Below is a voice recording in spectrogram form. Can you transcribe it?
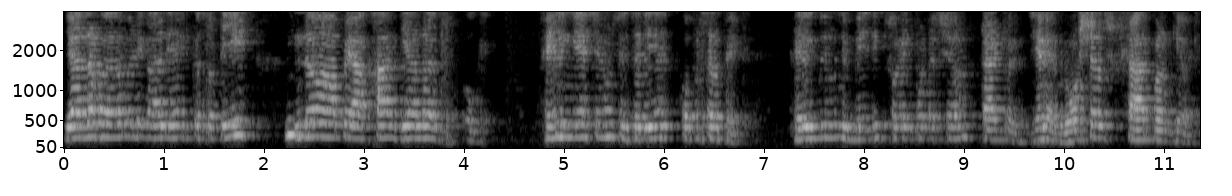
યાદ રાખો એરોમેટિક આલ્ડેહાઇડ કસોટી ન આપે આ ખાસ ધ્યાન રાખજો. ઓકે ફેલિંગ એ છે શું છે? જલીય કોપર સલ્ફેટ ફેલિંગ બી છે? બેઝિક સોડિયમ પોટેશિયમ ટાર્ટરેટ જેને રોશેલ ક્ષાર પણ કહેવાય.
